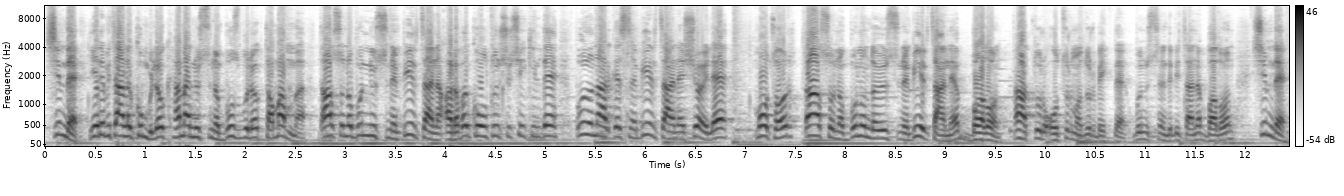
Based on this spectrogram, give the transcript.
Şimdi yeni bir tane kum blok hemen üstüne buz blok tamam mı? Daha sonra bunun üstüne bir tane araba koltuğu şu şekilde. Bunun arkasına bir tane şöyle motor. Daha sonra bunun da üstüne bir tane balon. Ha dur oturma dur bekle. Bunun üstüne de bir tane balon. Şimdi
